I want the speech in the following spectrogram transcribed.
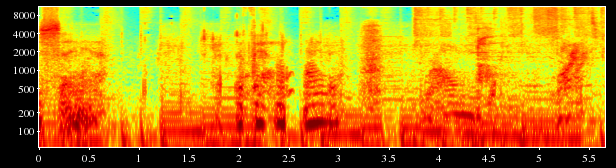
say if they're not. Round fight!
